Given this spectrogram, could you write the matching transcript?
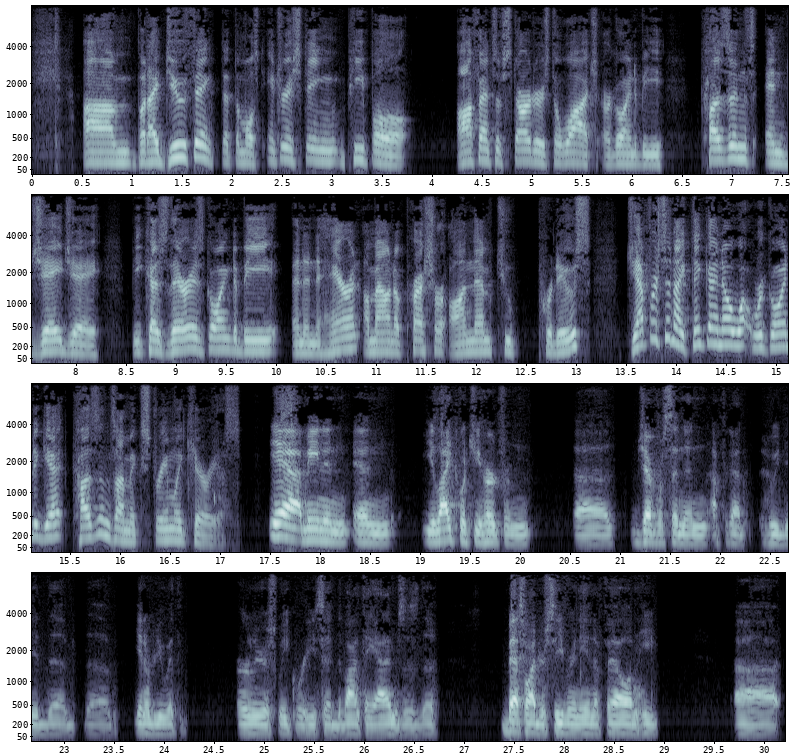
Um, but I do think that the most interesting people, offensive starters to watch, are going to be Cousins and JJ because there is going to be an inherent amount of pressure on them to produce. Jefferson, I think I know what we're going to get. Cousins, I'm extremely curious. Yeah, I mean, and and you liked what you heard from uh, Jefferson, and I forgot who did the the interview with earlier this week, where he said Davante Adams is the best wide receiver in the NFL, and he, uh,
